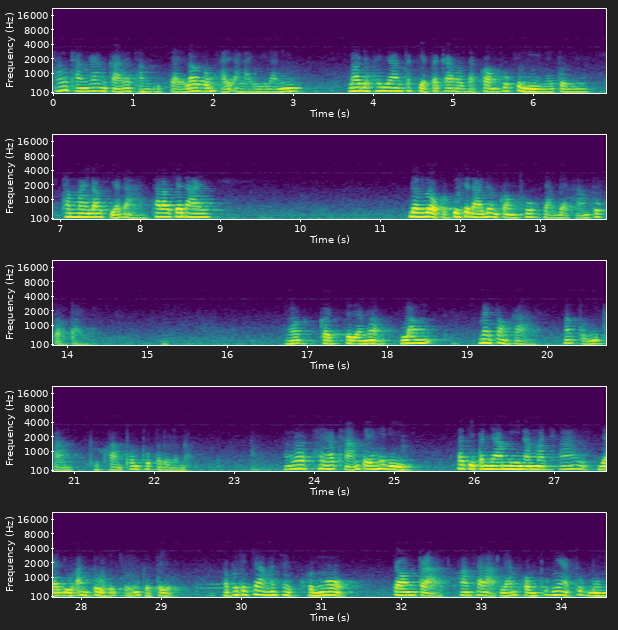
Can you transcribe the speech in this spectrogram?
ทั้งทางร่างกายและทางจิตใจ เราสงสัยอะไรเวลานี้ เราจะพยายามตะเกียบตะกายออกจากกองทุกข์ที่มีในตนนี้ทำไมเราเสียดาย ถ้าเราเสียดาย เรื่องโลกก็คือเสียดายเรื่องกองทุกข์อยากแบกหามทุกข์ต่อไปแล้วก็แสดงว่าเราไม่ต้องการมรรคผลนิพพานคือความพ้นทุกข์ไปโดยลำดับแล้วให้เราถามตัวเองให้ดีสติปัญญามีนำมาใช้ อย่าอยู่อั้นตู้เฉยๆเกิดประโยชน์พระพุทธเจ้าไม่ใช่คนโง่ จอมปราดความฉลาดแหลมคมทุกแง่ทุกมุม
